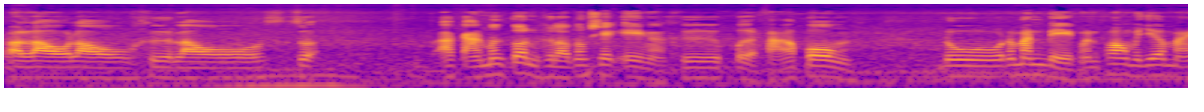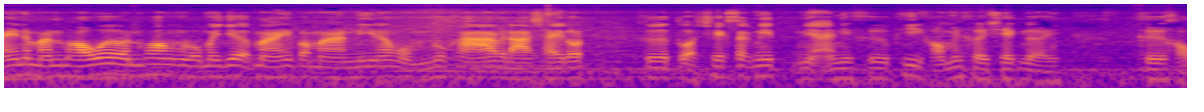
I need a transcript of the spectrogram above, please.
ก็เราเราคือเราอาการเบื้องต้นคือเราต้องเช็คเองอะคือเปิดฝากระโปรง ดูน้ำมันเบรกมันพ่องไปเยอะไหมน้ำมันพาวเวอร์มันพ่องลงมาเยอะไหมประมาณนี้นะผมลูกค้าเวลาใช้รถคือตรวจเช็คสักนิดเนี่ยอันนี้คือพี่เขาไม่เคยเช็คเลย คือเขา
